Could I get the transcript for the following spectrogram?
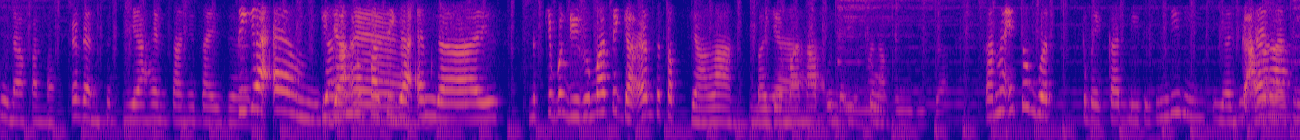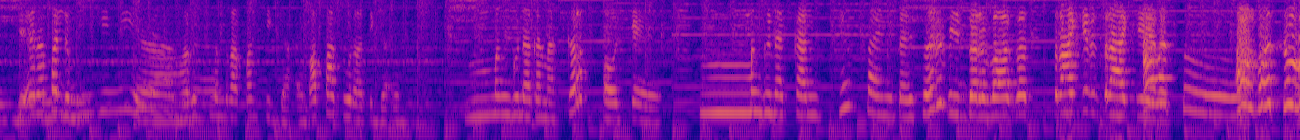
gunakan masker dan sedia hand sanitizer 3M. Jangan 3M. lupa 3M guys. meskipun di rumah 3M tetap jalan bagaimanapun Iya, itu bagaimanapun juga. Karena itu buat kebaikan diri sendiri. ya di Keamanan era sendiri. di era pandemi ini Iya, ya harus menerapkan 3M apa tuh Ra 3M Menggunakan masker, oke menggunakan hand sanitizer. pintar banget terakhir terakhir Apa tuh? apa tuh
